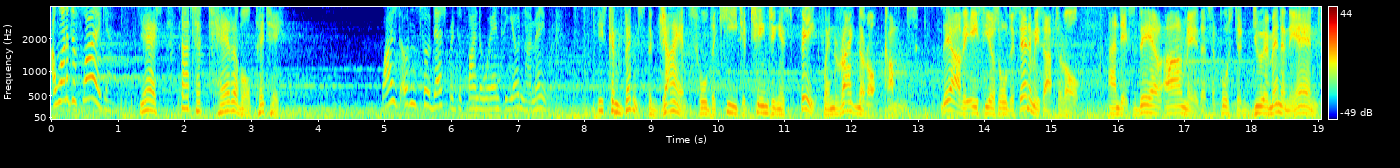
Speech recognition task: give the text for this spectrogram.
I wanted to fly again. Yes, that's a terrible pity. Why is Odin so desperate to find a way into Jotunheim anyway? He's convinced the giants hold the key to changing his fate when Ragnarok comes. They are the Aesir's oldest enemies, after all, and it's their army that's supposed to do him in in the end.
